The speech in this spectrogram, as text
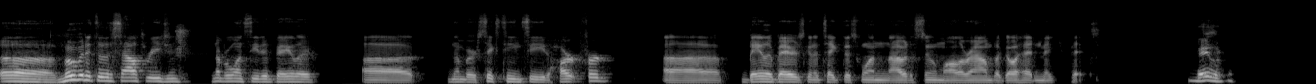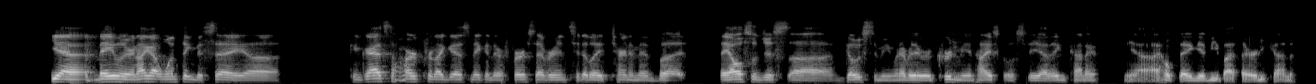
Uh, moving into the South region, number one seeded Baylor, uh, number sixteen seed Hartford. Uh, Baylor Bears going to take this one, I would assume, all around. But go ahead and make your picks. Baylor. Yeah, Baylor. And I got one thing to say. Uh, congrats to Hartford, I guess, making their first ever NCAA tournament. But they also just uh, ghosted me whenever they recruited me in high school. So yeah, they can kind of yeah. I hope they get beat by thirty, kind of.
